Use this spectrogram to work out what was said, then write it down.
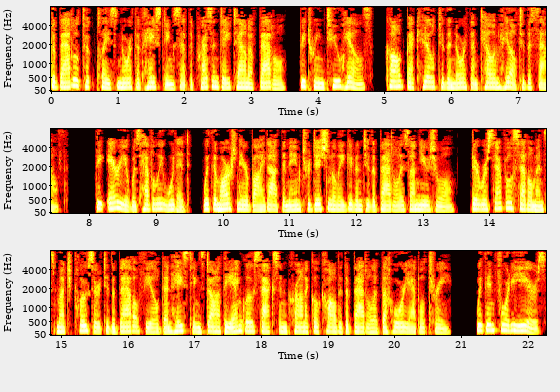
The battle took place north of Hastings at the present-day town of Battle, between two hills, called Beck Hill to the north and Telham Hill to the south. The area was heavily wooded, with a marsh nearby. The name traditionally given to the battle is unusual, there were several settlements much closer to the battlefield than Hastings. The Anglo-Saxon chronicle called it the Battle at the Hoary Apple Tree. Within 40 years,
